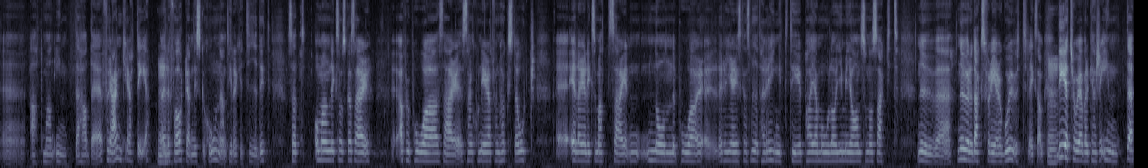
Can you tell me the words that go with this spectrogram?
eh, att man inte hade förankrat det mm. eller fört den diskussionen tillräckligt tidigt. Så att om man liksom ska så här, apropå så här, sanktionerat från högsta ort Eh, eller liksom att så här, någon på eh, regeringskansliet har ringt till Pajamola och Jimmy Jansson och sagt nu, eh, nu är det dags för er att gå ut. Liksom. Mm. Det tror jag väl kanske inte.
